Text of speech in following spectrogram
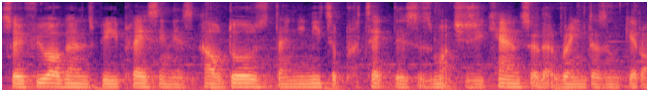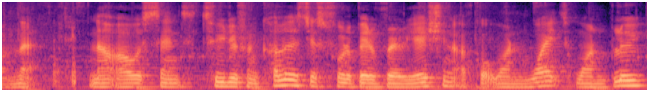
So if you are going to be placing this outdoors, then you need to protect this as much as you can so that rain doesn't get on that. Now, I was sent two different colors just for a bit of variation. I've got one white, one blue.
